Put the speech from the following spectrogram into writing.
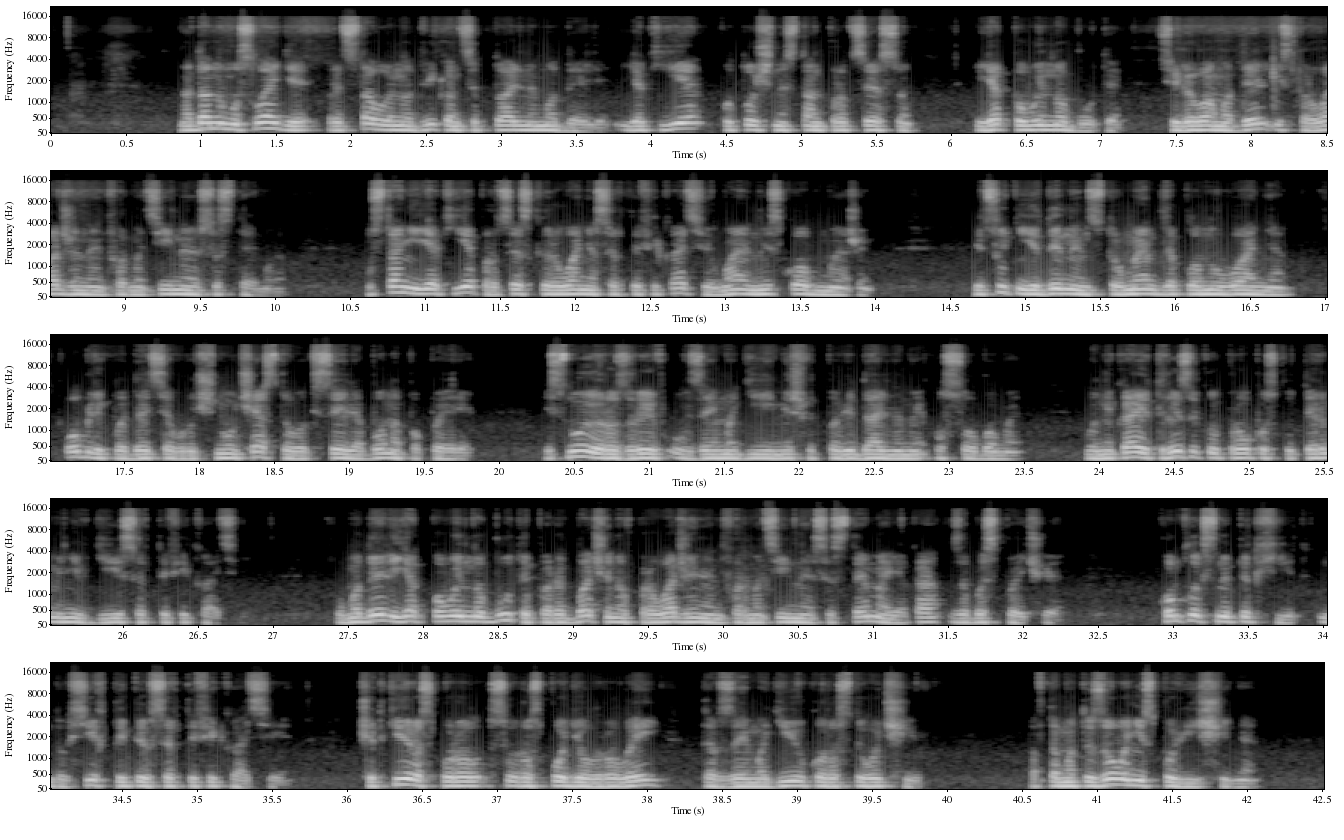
На даному слайді представлено дві концептуальні моделі: як є поточний стан процесу і як повинно бути цільова модель із впровадженою інформаційною системою. У стані як є процес керування сертифікацією має низку обмежень. Відсутній єдиний інструмент для планування, облік ведеться вручну, часто в Excel або на папері. Існує розрив у взаємодії між відповідальними особами, виникають ризики пропуску термінів дії сертифікації. У моделі як повинно бути передбачено впровадження інформаційної системи, яка забезпечує комплексний підхід до всіх типів сертифікації, чіткий розподіл ролей та взаємодію користувачів, автоматизовані сповіщення,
